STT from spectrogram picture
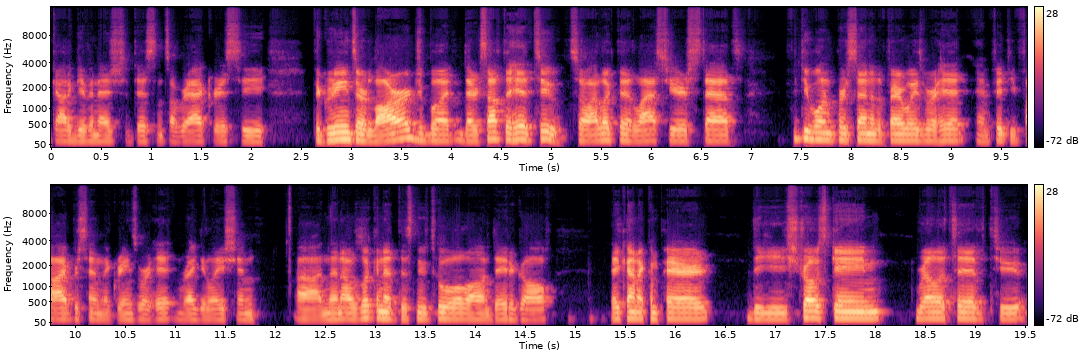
got to give an edge to distance over accuracy. The greens are large, but they're tough to hit too. So I looked at last year's stats. 51% of the fairways were hit and 55% of the greens were hit in regulation. Uh, and then I was looking at this new tool on Data Golf. They kind of compared the strokes gain relative to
